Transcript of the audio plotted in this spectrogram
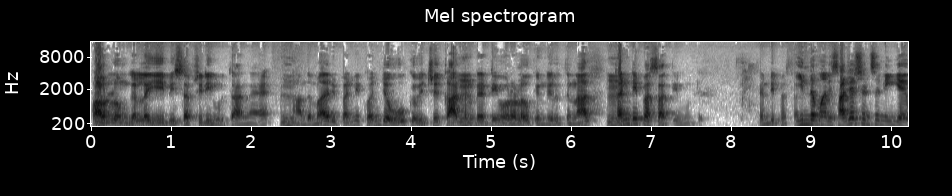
பவர் லூம்கள்ல இபி சப்சிடி கொடுத்தாங்க. அந்த மாதிரி பண்ணி கொஞ்சம் ஊக்குவிச்சு ரேட்டையும் ஓரளவுக்கு நிறுத்தினால் கண்டிப்பா சாத்தியம் உண்டு. கண்டிப்பா. இந்த மாதிரி சஜஷன்ஸ் நீங்க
